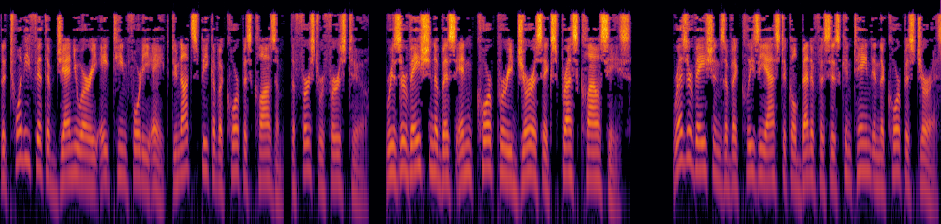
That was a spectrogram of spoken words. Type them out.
the 25th of January 1848 do not speak of a corpus clausum. The first refers to reservationibus in corpore juris express clauses. Reservations of ecclesiastical benefices contained in the Corpus Juris,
